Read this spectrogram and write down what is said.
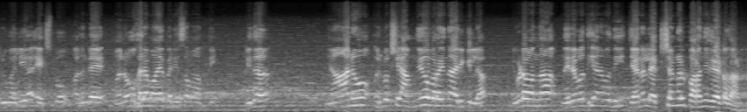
ഒരു വലിയ എക്സ്പോ അതിന്റെ മനോഹരമായ പരിസമാപ്തി. ഇത് ഞാനോ ഒരുപക്ഷെ അങ്ങയോ പറയുന്നതായിരിക്കില്ല. ഇവിടെ വന്ന നിരവധി അനവധി ജനലക്ഷങ്ങൾ പറഞ്ഞു കേട്ടതാണ്.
